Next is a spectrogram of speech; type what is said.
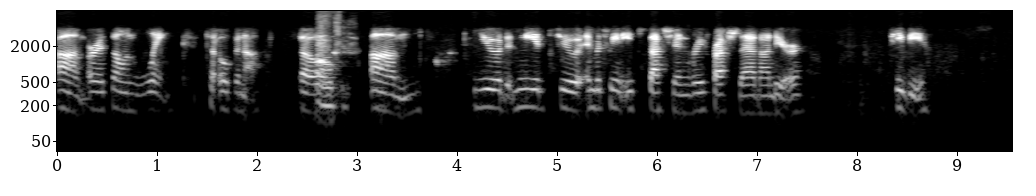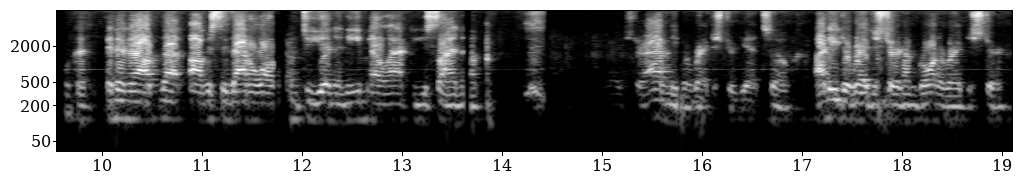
um, or its own link to open up. So um, you would need to, in between each session, refresh that onto your TV. okay. And then uh, that, obviously that'll all come to you in an email after you sign up. Register. I haven't even registered yet, so I need to register and I'm going to register.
